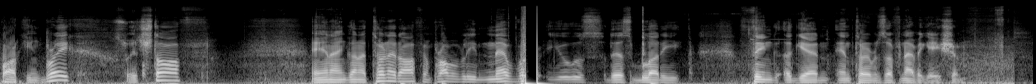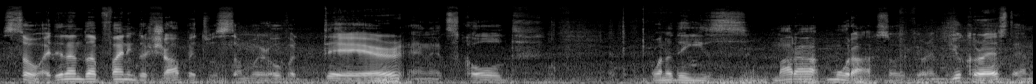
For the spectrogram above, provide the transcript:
Parking brake switched off. And I'm gonna turn it off and probably never use this bloody thing again in terms of navigation. So I did end up finding the shop. It was somewhere over there and it's called one of these Mara Mura. So if you're in Bucharest and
